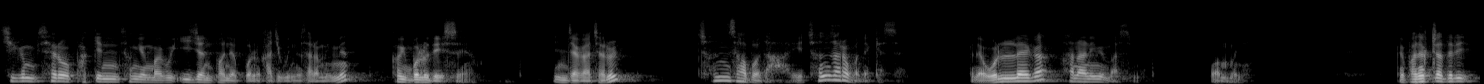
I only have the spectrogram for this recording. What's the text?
지금 새로 바뀐 성경 말고 이전 번역본을 가지고 있는 사람이면 거기 뭘로 돼 있어요? 인자가 저를 천사보다 이 천사로 번역했어요. 근데 원래가 하나님이 맞습니다. 원문이. 그 번역자들이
